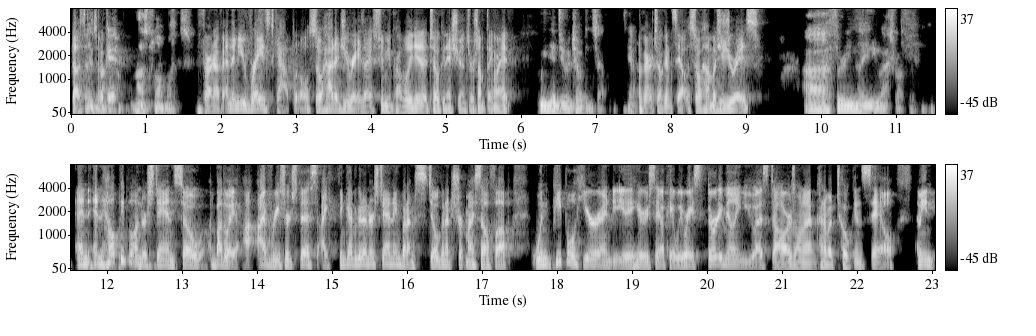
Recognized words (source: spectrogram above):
Dozens. Okay. Last 12 months. Fair enough. And then you've raised capital. So how did you raise? I assume you probably did a token issuance or something, right? We did do a token sale. Yeah. Okay, a token sale. So how much did you raise? Uh, 30 million US roughly. And and help people understand. So, by the way, I, have researched this. I think I have a good understanding, but I'm still going to trip myself up. When people hear and they hear you say, "Okay, we raised 30 million US dollars on a kind of a token sale," I mean,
